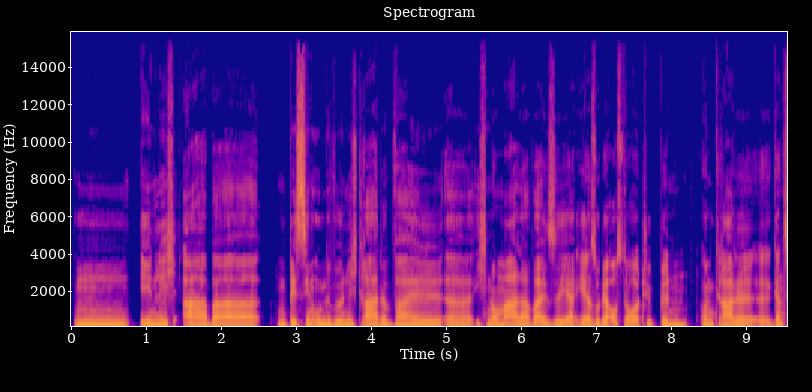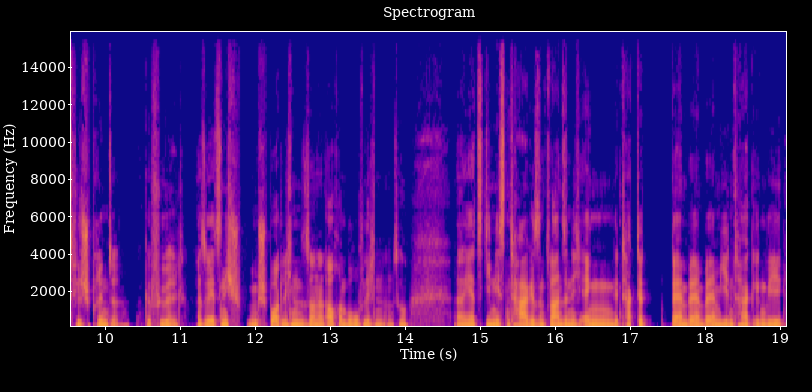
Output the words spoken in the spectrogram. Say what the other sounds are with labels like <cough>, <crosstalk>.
Mm, ähnlich, aber ein bisschen ungewöhnlich gerade, weil äh, ich normalerweise ja eher so der Ausdauertyp bin und gerade äh, ganz viel sprinte gefühlt. Also jetzt nicht im sportlichen, sondern auch im beruflichen und so. Äh, jetzt die nächsten Tage sind wahnsinnig eng getaktet. Bam, bam, bam. Jeden Tag irgendwie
